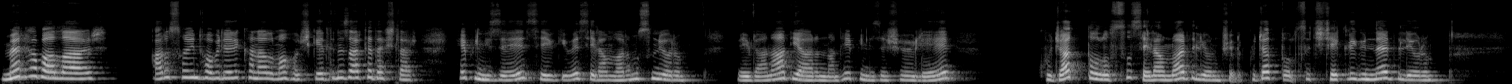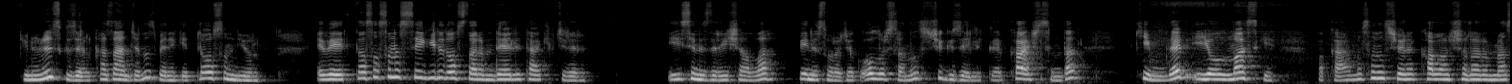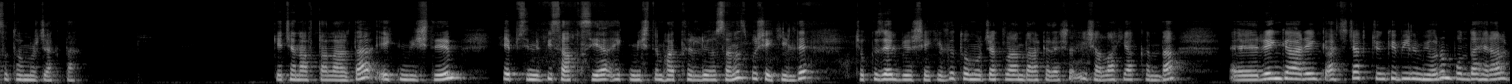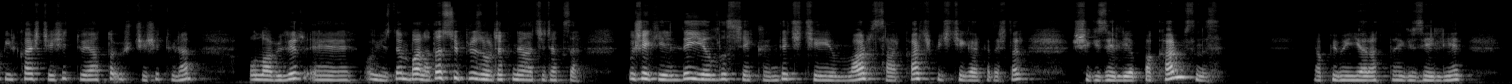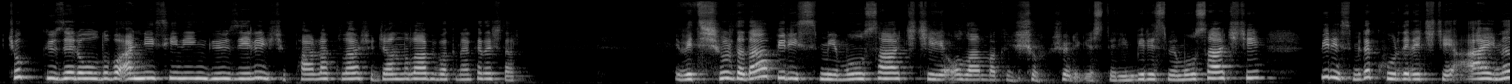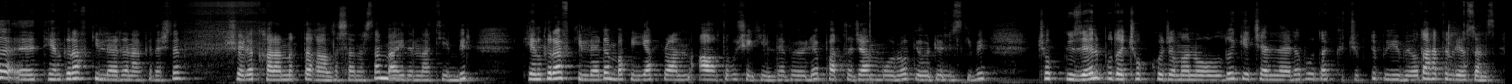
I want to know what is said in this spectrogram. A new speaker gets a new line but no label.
Merhabalar. Arı Soyun Hobileri kanalıma hoş geldiniz arkadaşlar. Hepinize sevgi ve selamlarımı sunuyorum. Mevlana diyarından hepinize şöyle kucak dolusu selamlar diliyorum. Şöyle kucak dolusu çiçekli günler diliyorum. Gününüz güzel, kazancınız bereketli olsun diyorum. Evet, nasılsınız sevgili dostlarım, değerli takipçilerim? İyisinizdir inşallah. Beni soracak olursanız şu güzellikler karşısında kimler iyi olmaz ki? Bakar mısınız şöyle kalonşalarım nasıl tomurcakta? Geçen haftalarda ekmiştim. Hepsini bir saksıya ekmiştim hatırlıyorsanız. Bu şekilde çok güzel bir şekilde tomurcaklandı arkadaşlar. İnşallah yakında e, rengarenk açacak. Çünkü bilmiyorum bunda herhalde birkaç çeşit veyahut da üç çeşit falan olabilir. E, o yüzden bana da sürpriz olacak ne açacaksa. Bu şekilde yıldız şeklinde çiçeğim var. Sarkaç bir çiçek arkadaşlar. Şu güzelliğe bakar mısınız? Rabbimin yarattığı güzelliğe. Çok güzel oldu bu annesinin güzeli. Şu parlaklığa, şu canlılığa bir bakın arkadaşlar. Evet şurada da bir ismi Musa çiçeği olan bakın şu. Şöyle göstereyim. Bir ismi Musa çiçeği. Bir ismi de kurdele çiçeği. Aynı e, telgraf gillerden arkadaşlar. Şöyle karanlıkta kaldı sanırsam. Aydınlatayım bir. Telgraf gillerden bakın yaprağının altı bu şekilde böyle patlıcan moru gördüğünüz gibi. Çok güzel. Bu da çok kocaman oldu. Geçenlerde bu da küçüktü büyümüyordu hatırlıyorsanız.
